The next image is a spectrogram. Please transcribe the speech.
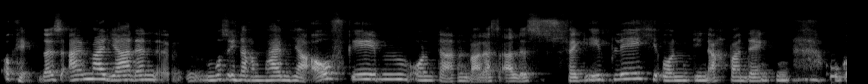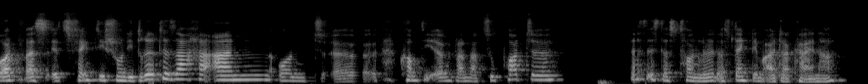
Okay, das ist einmal, ja, dann äh, muss ich nach einem halben Jahr aufgeben und dann war das alles vergeblich und die Nachbarn denken, oh Gott, was, jetzt fängt sie schon die dritte Sache an und äh, kommt die irgendwann mal zu Potte. Das ist das Tolle, das denkt im Alter keiner.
